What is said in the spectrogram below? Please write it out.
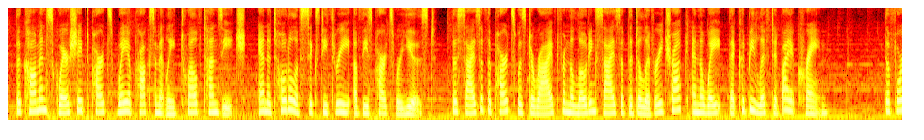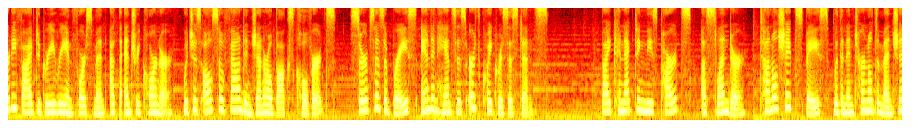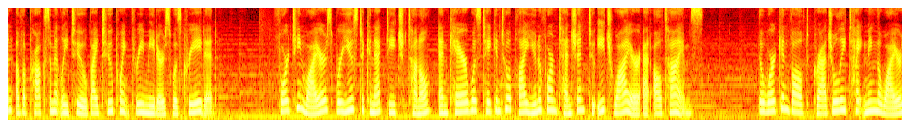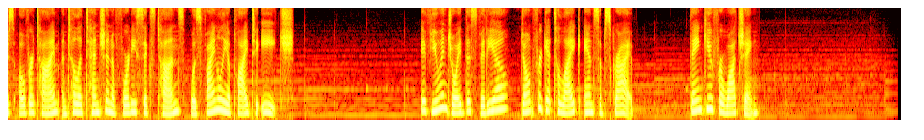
The common square-shaped parts weigh approximately 12 tons each, and a total of 63 of these parts were used. The size of the parts was derived from the loading size of the delivery truck and the weight that could be lifted by a crane. The 45-degree reinforcement at the entry corner, which is also found in general box culverts, serves as a brace and enhances earthquake resistance. By connecting these parts, a slender, tunnel-shaped space with an internal dimension of approximately 2 by 2.3 meters was created. 14 wires were used to connect each tunnel and care was taken to apply uniform tension to each wire at all times. The work involved gradually tightening the wires over time until a tension of 46 tons was finally applied to each. If you enjoyed this video, don't forget to like and subscribe. Thank you for watching.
